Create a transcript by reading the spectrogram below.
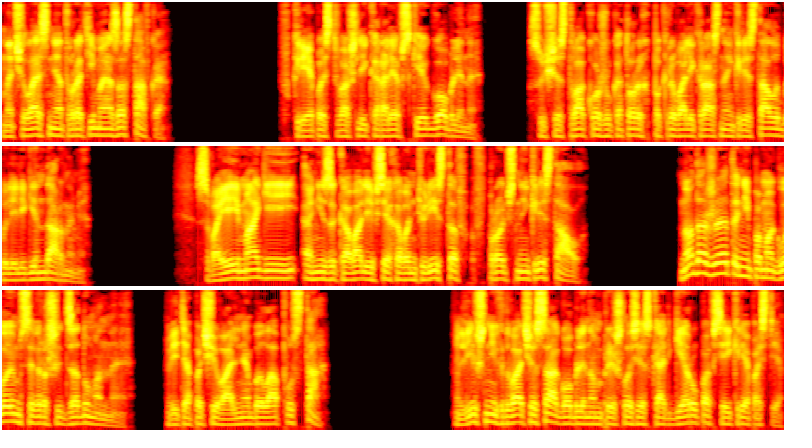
началась неотвратимая заставка. В крепость вошли королевские гоблины, существа, кожу которых покрывали красные кристаллы, были легендарными. Своей магией они заковали всех авантюристов в прочный кристалл. Но даже это не помогло им совершить задуманное. ведь опочивальня была пуста. Лишних два часа гоблинам пришлось искать Геру по всей крепости.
